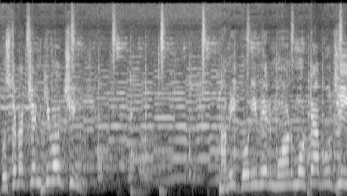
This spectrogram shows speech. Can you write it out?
বুঝতে পারছেন কি বলছি? আমি গরিবের মর্মটা বুঝি।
